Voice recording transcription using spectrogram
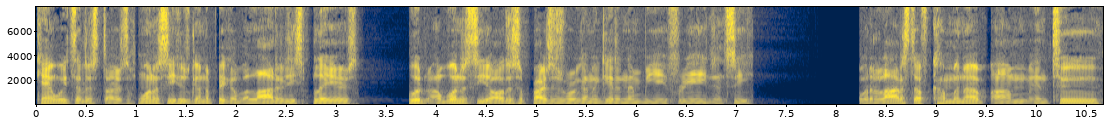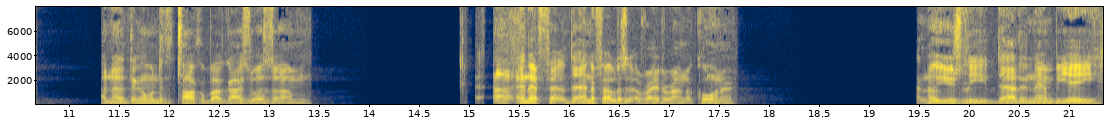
Can't wait till it starts. Want to see who's gonna pick up a lot of these players. Would I want to see all the surprises we're gonna get in NBA free agency. With a lot of stuff coming up. Um, and two, another thing I wanted to talk about, guys, was um uh, NFL, the NFL is right around the corner. I know usually that in the NBA,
